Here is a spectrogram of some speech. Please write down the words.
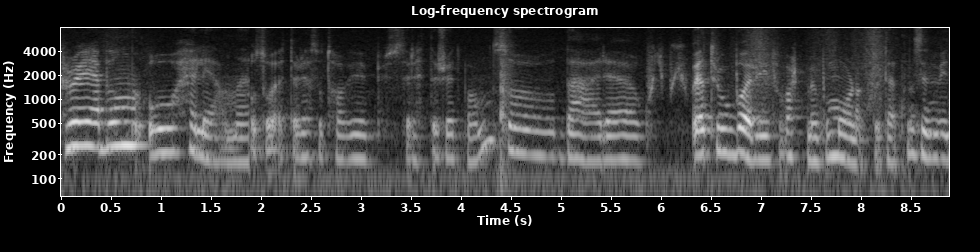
Preben og Helene. Og så etter det så tar vi buss rett til vann, så det er... Eh, og jeg tror bare vi får vært med på morgenaktivitetene, siden vi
